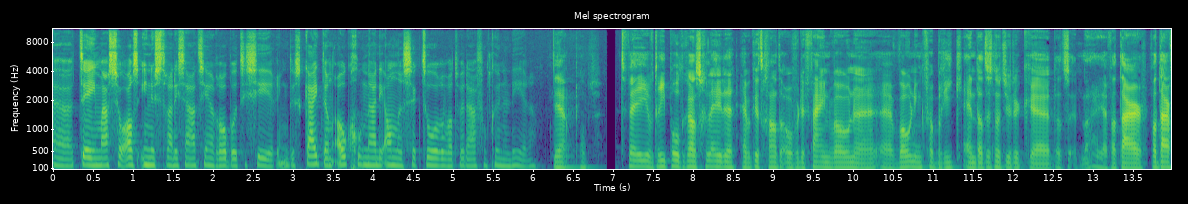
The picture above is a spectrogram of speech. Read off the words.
uh, thema's zoals industrialisatie en robotisering. Dus kijk dan ook goed naar die andere sectoren, wat we daarvan kunnen leren. Ja, klopt twee of drie podcasts geleden heb ik het gehad over de fijn wonen uh, woningfabriek. En dat is natuurlijk uh, dat is, nou ja, wat, daar, wat daar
